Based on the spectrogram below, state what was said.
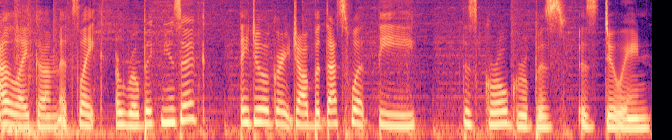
I like them. It's like aerobic music. They do a great job, but that's what the this girl group is is doing.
